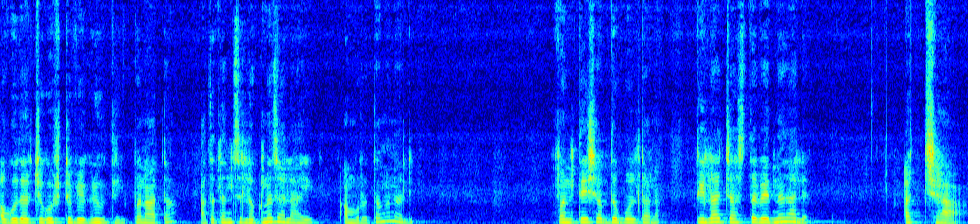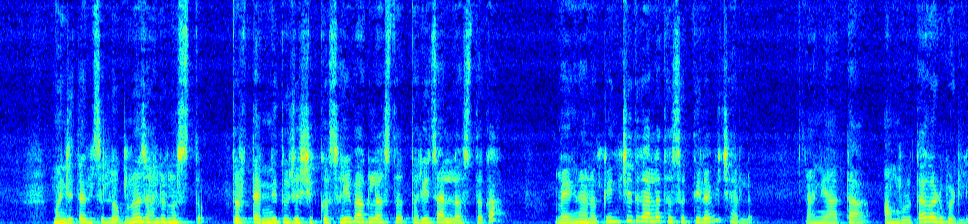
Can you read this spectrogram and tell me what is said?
अगोदरची गोष्ट वेगळी होती पण आता आता त्यांचं लग्न झालं आहे अमृता म्हणाली. पण ते शब्द बोलताना तिलाच जास्त वेदना झाल्या. अच्छा म्हणजे त्यांचं लग्न झालं नसतं तर त्यांनी तुझ्याशी कसंही वागलं असतं तरी चाललं असतं का? मेघनानं किंचित गालात हसत तिला विचारलं. आणि आता अमृता गडबडली.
